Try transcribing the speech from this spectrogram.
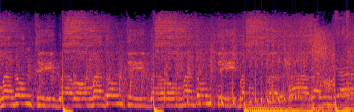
Roma non tiba, Roma non tiba, Roma ya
